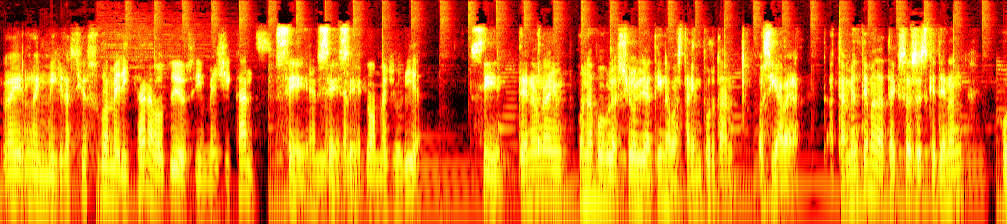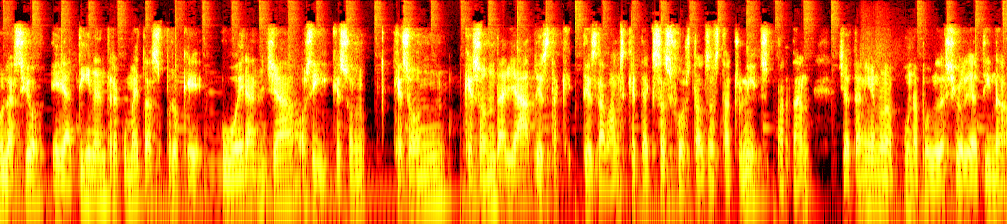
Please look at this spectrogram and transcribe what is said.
La, la immigració sud-americana, vols dir, o sigui, mexicans, Sí, en, sí, en sí. la majoria. Sí, tenen una, una població llatina bastant important. O sigui, a veure, també el tema de Texas és que tenen població llatina, entre cometes, però que ho eren ja, o sigui, que són, que són, que són d'allà des de, que- des d'abans que Texas fos dels Estats Units. Per tant, ja tenien una, una població llatina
